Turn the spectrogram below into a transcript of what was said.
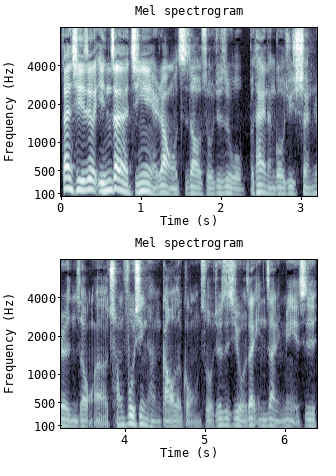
但其实这个营战的经验也让我知道说，就是我不太能够去胜任这种呃重复性很高的工作。就是其实我在营战里面也是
